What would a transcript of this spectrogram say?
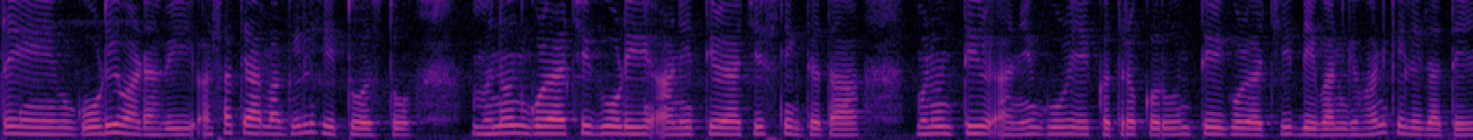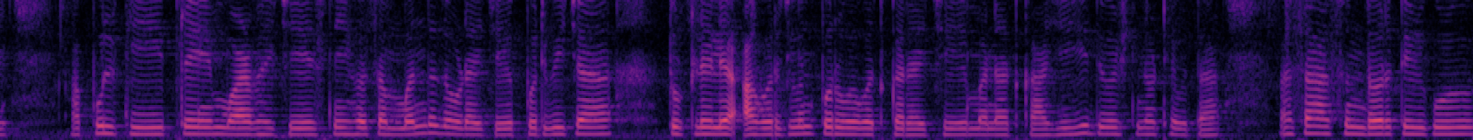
प्रेम गोडी वाढावी असा त्यामागील हेतू असतो. म्हणून गुळाची गोडी आणि तिळाची स्निग्धता म्हणून तीळ आणि गुळ एकत्र करून तिळगुळाची देवाणघेवाण केली जाते. आपुलकी प्रेम वाढवायचे स्नेहसंबंध जोडायचे पूर्वीच्या तुटलेल्या आवर्जून पूर्ववत करायचे मनात काहीही द्वेष न ठेवता असा सुंदर तिळगुळ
